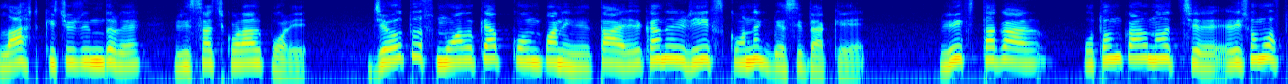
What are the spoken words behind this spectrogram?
লাস্ট কিছুদিন ধরে রিসার্চ করার পরে। যেহেতু স্মল ক্যাপ কোম্পানি তাই এখানে রিস্ক অনেক বেশি থাকে। রিস্ক থাকার প্রথম কারণ হচ্ছে এই সমস্ত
